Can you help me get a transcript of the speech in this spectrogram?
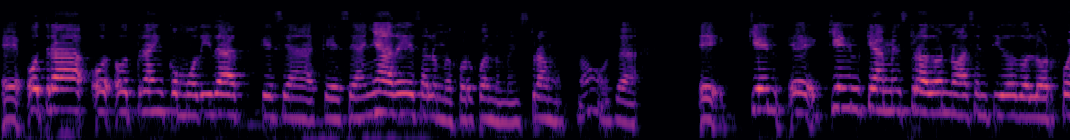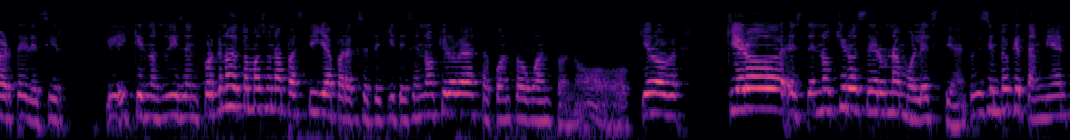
Eh, otra, otra incomodidad que se, que se añade es a lo mejor cuando menstruamos, ¿no? O sea, eh, ¿quién, eh, ¿quién que ha menstruado no ha sentido dolor fuerte y decir, y, que nos dicen, ¿por qué no te tomas una pastilla para que se te quite? Y dicen, no, quiero ver hasta cuánto aguanto, ¿no? O quiero, quiero, este, no quiero ser una molestia. Entonces siento que también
